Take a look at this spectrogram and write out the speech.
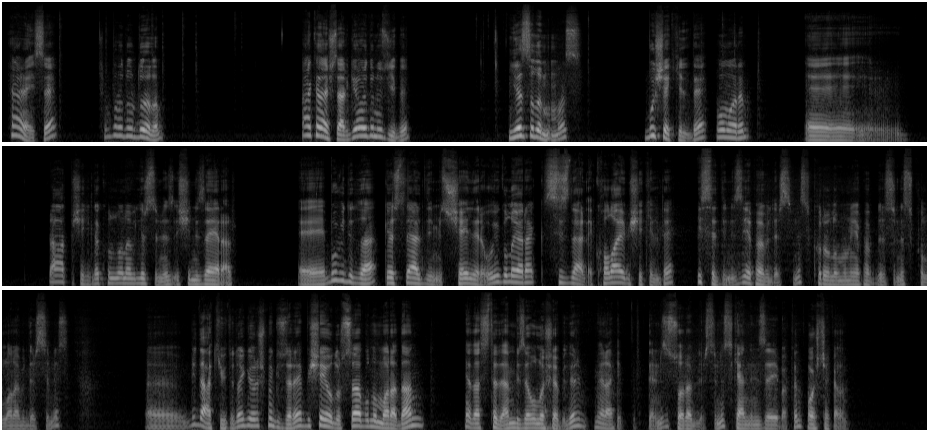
Her neyse. Şimdi bunu durduralım. Arkadaşlar gördüğünüz gibi yazılımımız bu şekilde. Umarım eee, rahat bir şekilde kullanabilirsiniz. İşinize yarar. Eee, bu videoda gösterdiğimiz şeyleri uygulayarak sizler de kolay bir şekilde istediğinizi yapabilirsiniz. Kurulumunu yapabilirsiniz, kullanabilirsiniz. Eee, bir dahaki videoda görüşmek üzere. Bir şey olursa bu numaradan ya da siteden bize ulaşabilir. Merak ettiklerinizi sorabilirsiniz. Kendinize iyi bakın. Hoşçakalın.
